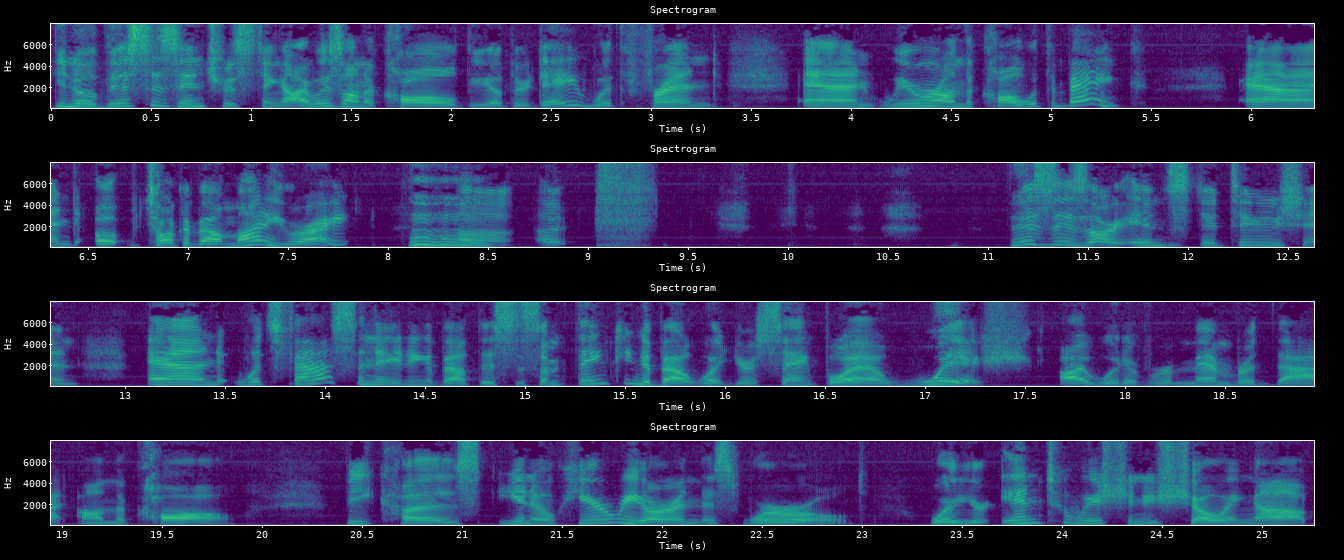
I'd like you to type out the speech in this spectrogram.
You know, this is interesting. I was on a call the other day with a friend, and we were on the call with the bank. And oh, talk about money, right? uh, uh, this is our institution. And what's fascinating about this is I'm thinking about what you're saying. Boy, I wish I would have remembered that on the call because, you know, here we are in this world where your intuition is showing up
